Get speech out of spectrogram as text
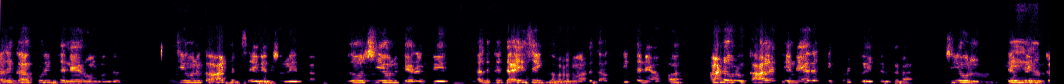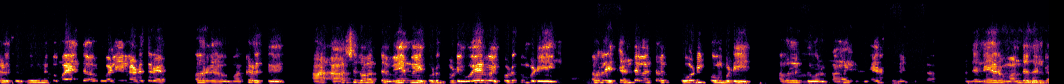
அதுக்காக குறித்த நேரமும் வந்தது. சிவனுக்கு ஆற்றல் செய்வேன்னு சொல்லியிருக்காங்க இதோ சிவனுக்கு இறங்குவீர். அதுக்கு தயவுசெய்யும் காலமும். அதுக்காக குறித்த அப்பா ஆண்டவர் காலத்தை நேரத்தை குறித்து வைத்திருக்கிறார். சியோன் தேவனுடைய மக்களுக்கு சிவனுக்கு பயந்து அவர் வழியில் நடக்கிற அவர் மக்களுக்கு ஆசீர்வாதத்தை மேன்மையை கொடுக்கும்படி உயர்வை கொடுக்கும்படி அவர்களை சந்தலம் தவிர்த்து ஓடி போகும்படி அவர்களுக்கு ஒரு கால நேரத்தை வைத்திருக்கிறார் அந்த நேரம் வந்தது என்று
